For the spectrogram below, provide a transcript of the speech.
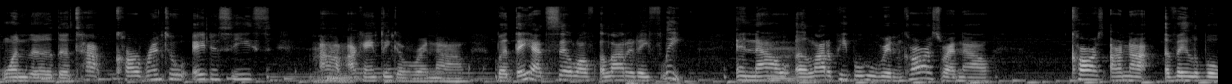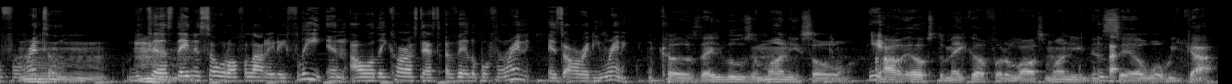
one of the, the top car rental agencies, um, I can't think of it right now, but they had to sell off a lot of their fleet. And now a lot of people who renting cars right now, cars are not available for rental mm, because they done sold off a lot of their fleet and all the cars that's available for rent is already rented. because they losing money. So Yeah. how else to make up for the lost money than But- sell what we got?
